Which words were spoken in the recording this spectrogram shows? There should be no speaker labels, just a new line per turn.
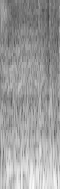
学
